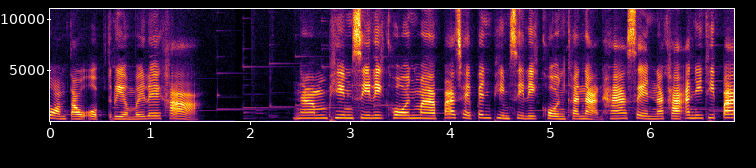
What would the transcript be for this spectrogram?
วอร์มเตาอบเตรียมไว้เลยค่ะนำพิมพ์ซิลิโคนมาป้าใช้เป็นพิมพ์ซิลิโคนขนาด 5 เซนนะคะ อันนี้ที่ป้า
